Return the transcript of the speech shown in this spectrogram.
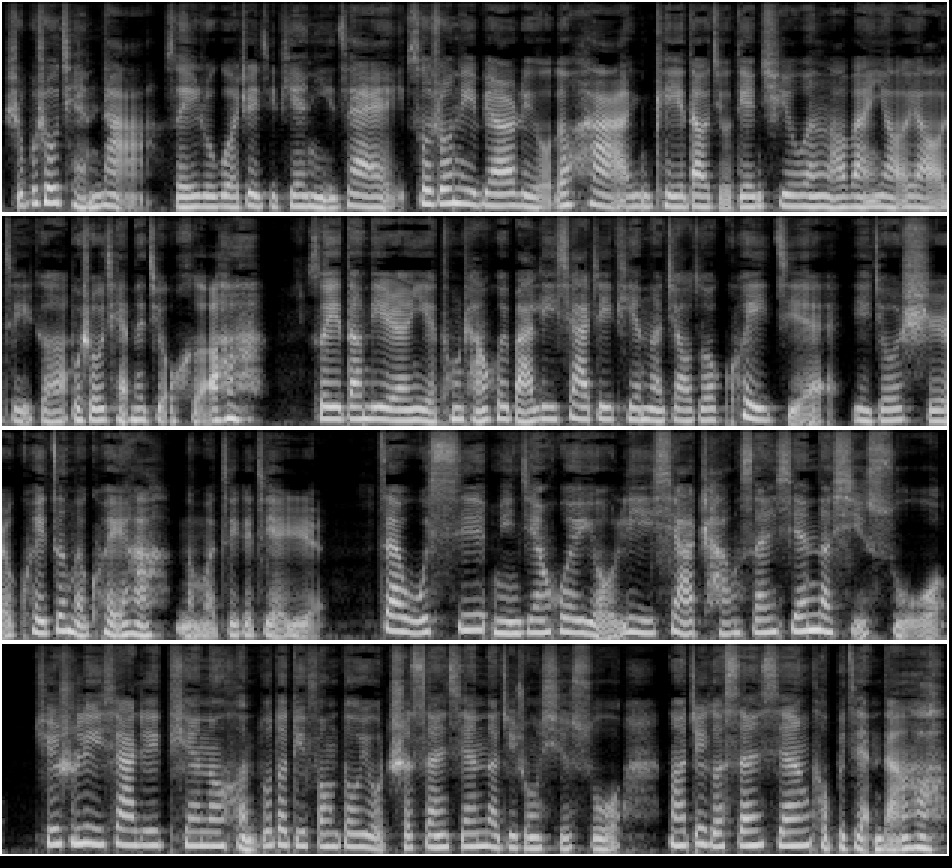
是不收钱的。所以，如果这几天你在苏州那边旅游的话，你可以到酒店去问老板要要这个不收钱的酒喝。所以当地人也通常会把立夏这天呢叫做馈节，也就是馈赠的馈哈。那么这个节日在无锡民间会有立夏尝三鲜的习俗。其实立夏这一天呢，很多的地方都有吃三鲜的这种习俗。那这个三鲜可不简单哈，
